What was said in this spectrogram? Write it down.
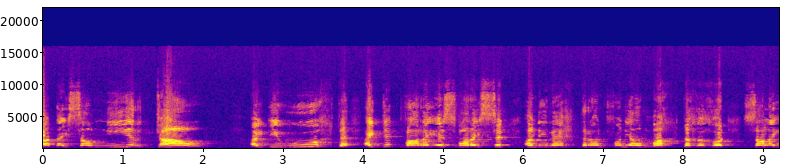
dat hy sal neerdal uit die hoogte, uit dit waar hy is, waar hy sit aan die regterhand van die almagtige God, sal hy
